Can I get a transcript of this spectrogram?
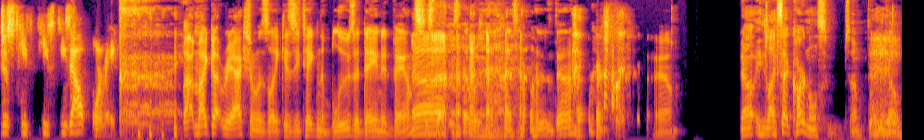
just he's he's he's out for me. Uh, my gut reaction was like, is he taking the Blues a day in advance? Is that, is that, what, is that what he's doing? Yeah. No, he likes that Cardinals. So there you go.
